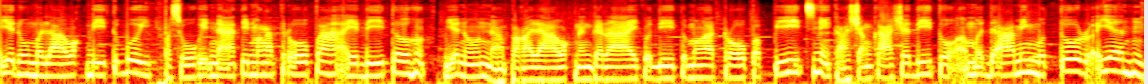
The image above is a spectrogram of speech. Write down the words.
Ayan oh, malawak dito boy. Pasukin natin mga tropa. Ay dito. Yan o, napakalawak ng garahe ko dito mga tropa pits. Kasyang kasya dito ang madaming motor. Ayan.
